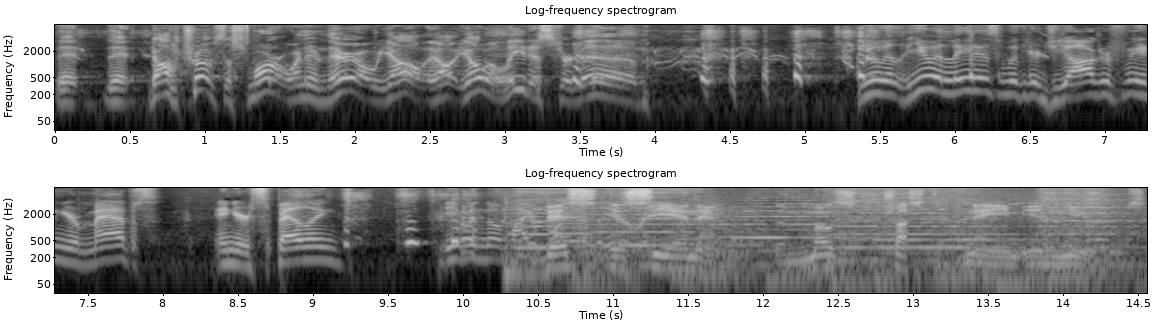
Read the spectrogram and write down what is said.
that, that Donald Trump's a smart one and they're, oh, y'all, y'all, y'all elitists are dumb. You, you us with your geography and your maps and your spelling, even though my... This is CNN the most trusted name in news.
